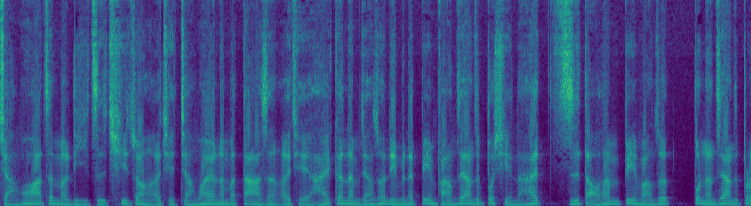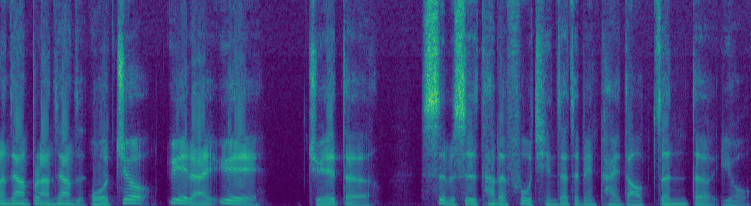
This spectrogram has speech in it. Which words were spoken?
讲话这么理直气壮，而且讲话又那么大声，而且还跟他们讲说你们的病房这样子不行了，还指导他们病房说不能这样子，不能这样，不能这样子。我就越来越觉得，是不是他的父亲在这边开刀真的有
